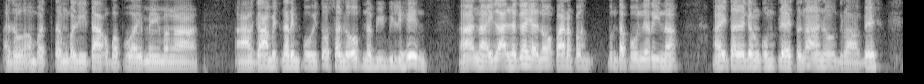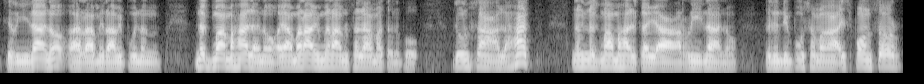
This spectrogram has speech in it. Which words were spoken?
Ano, ang, ang balita ko pa po ay may mga ah, gamit na rin po ito sa loob na bibilihin. Ha, na ilalagay ano para pagpunta po ni Rina ay talagang kumpleto na ano, grabe. Si Rina ano, rami-rami po ng nagmamahal ano. Kaya maraming maraming salamat ano po doon sa lahat ng nagmamahal kay ah, Rina no. Ganun din po sa mga sponsor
